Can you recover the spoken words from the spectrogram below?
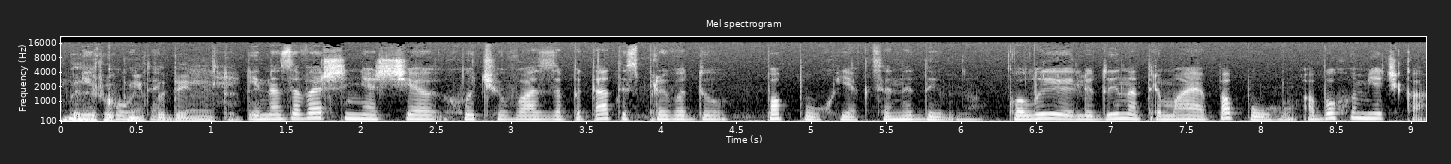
Без нікуди. рук нікуди не туди. І на завершення ще хочу вас запитати з приводу папуг, як це не дивно. Коли людина тримає папугу або хом'ячка,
